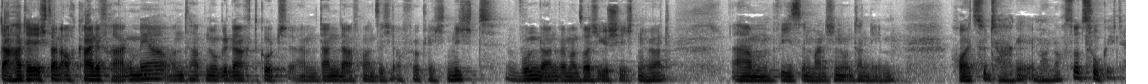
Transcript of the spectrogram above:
da hatte ich dann auch keine Fragen mehr und habe nur gedacht, gut, ähm, dann darf man sich auch wirklich nicht wundern, wenn man solche Geschichten hört, ähm, wie es in manchen Unternehmen heutzutage immer noch so zugeht.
